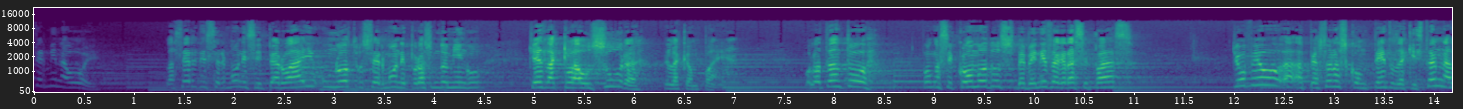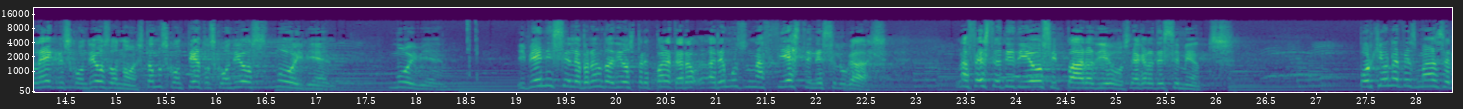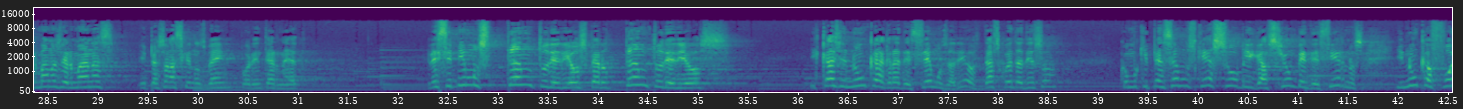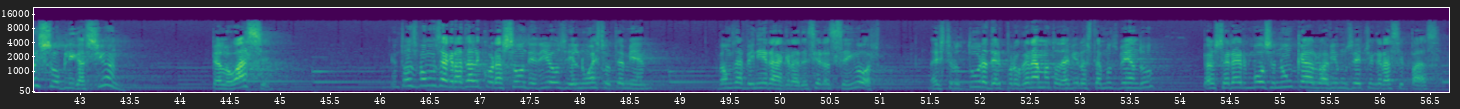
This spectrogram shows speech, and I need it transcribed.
termina hoy la serie de sermones, pero hay un otro sermón el próximo domingo que es la clausura de la campaña. Por lo tanto, pónganse cómodos, bienvenidos a Gracia y Paz. Yo veo a, a personas contentas aquí. ¿Están alegres con Dios o no? ¿Estamos contentos con Dios? Muy bien, muy bien. Y vienen celebrando a Dios, prepárate, haremos una fiesta en ese lugar. Una fiesta de Dios y para Dios, de agradecimientos. Porque una vez más, hermanos y hermanas, y personas que nos ven por internet, recibimos tanto de Dios, pero tanto de Dios, y casi nunca agradecemos a Dios. ¿Das cuenta de eso? Como que pensamos que es su obligación bendecirnos, y nunca fue su obligación, pero lo hace. Entonces vamos a agradar el corazón de Dios y el nuestro también. Vamos a venir a agradecer al Señor. La estructura del programa todavía lo estamos viendo, pero será hermoso, nunca lo habíamos hecho en Gracia y Paz.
